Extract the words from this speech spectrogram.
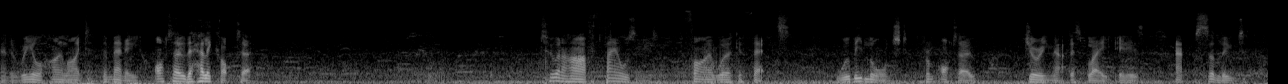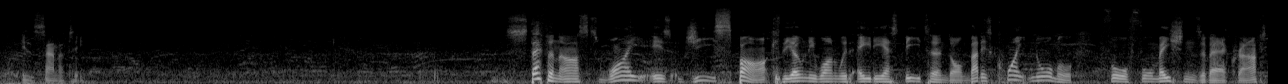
And a real highlight for many. Otto the helicopter. Two and a half thousand firework effects will be launched from Otto during that display. It is absolute insanity. Stefan asks, why is G Spark the only one with ADSB turned on? That is quite normal for formations of aircraft.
